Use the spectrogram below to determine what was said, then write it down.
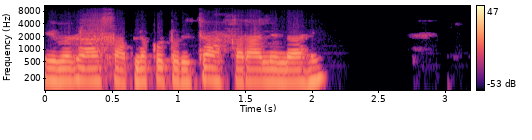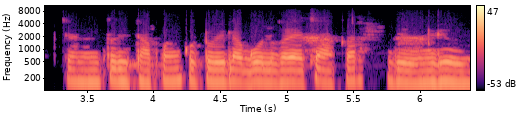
हे बघा असा आपल्या कटोरीचा आकार आलेला आहे. त्यानंतर इथं आपण कटोरीला गोलगळ्याचा आकार देऊन घेऊ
